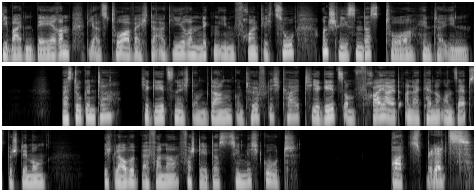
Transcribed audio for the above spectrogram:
Die beiden Bären, die als Torwächter agieren, nicken ihnen freundlich zu und schließen das Tor hinter ihnen. Weißt du, Günther, hier geht's nicht um Dank und Höflichkeit, hier geht's um Freiheit, Anerkennung und Selbstbestimmung. Ich glaube, Befana versteht das ziemlich gut. Potzblitz!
